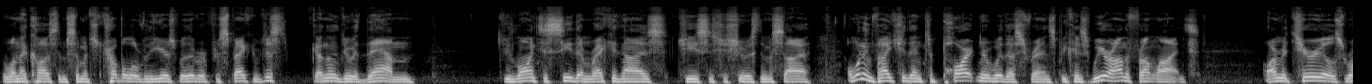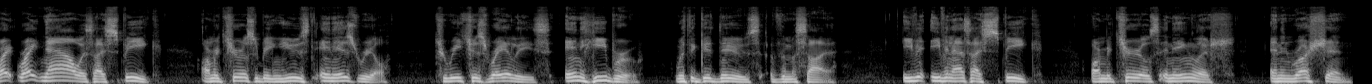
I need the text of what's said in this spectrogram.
the one that caused them so much trouble over the years, whatever perspective, just got nothing to do with them? Do you long to see them recognize Jesus, Yeshua as the Messiah? I want to invite you then to partner with us, friends, because we are on the front lines. Our materials, right, right now as I speak, our materials are being used in Israel to reach Israelis in Hebrew with the good news of the Messiah. Even, even as I speak, our materials in English and in Russian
